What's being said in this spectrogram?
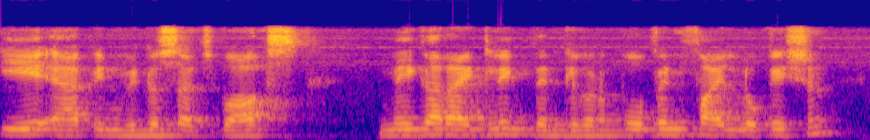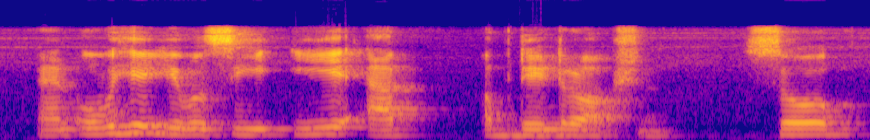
EA app in Windows search box make a right click then click on open file location. And over here you will see EA app updater option so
